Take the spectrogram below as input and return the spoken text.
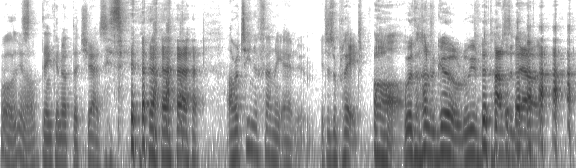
Well, you know. stinking up the chest? Our Tina family heirloom. It is a plate Oh. with a hundred gold. We've passed it down.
